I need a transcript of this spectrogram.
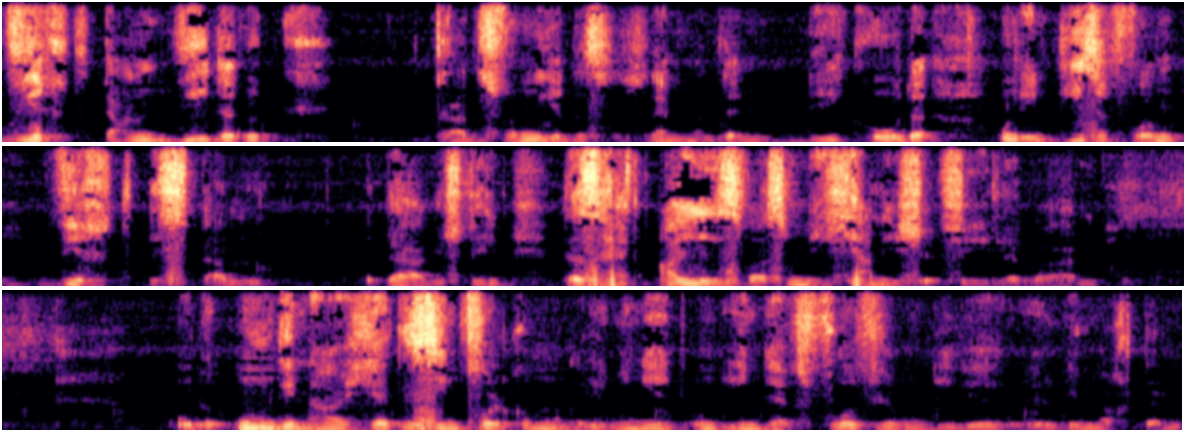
wird dann wieder rücktransformiert, das nennt man den Decoder, und in dieser Form wird es dann dargestellt. Das heißt, alles, was mechanische Fehler waren oder Ungenauigkeiten, sind vollkommen eliminiert. Und in der Vorführung, die wir äh, gemacht haben,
